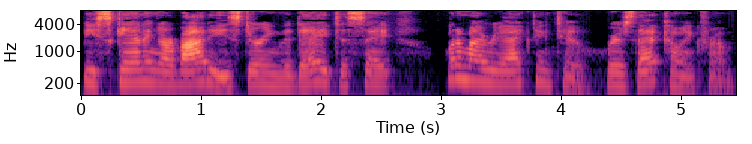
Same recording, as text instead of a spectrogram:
be scanning our bodies during the day to say, what am I reacting to? Where's that coming from?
